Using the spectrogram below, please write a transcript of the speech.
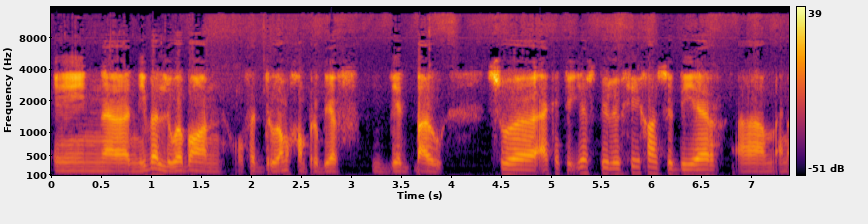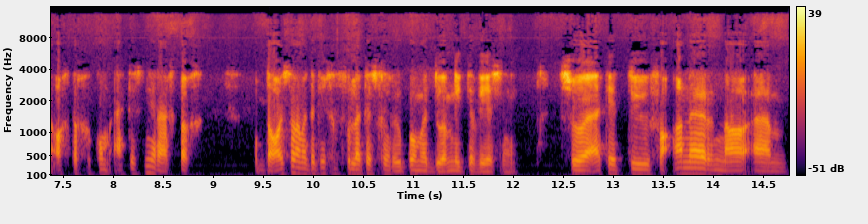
en 'n uh, nuwe loopbaan of 'n droom gaan probeer weet bou. So ek het eers teologie gaan studeer, ehm um, en agtergekom ek is nie regtig op daai stadium het ek nie gevoel ek is geroep om 'n dominee te wees nie. So ek het toe verander na ehm um,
